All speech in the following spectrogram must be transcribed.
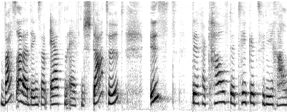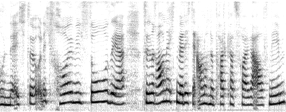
Was allerdings am 1.11. startet, ist der Verkauf der Tickets für die Rauhnächte. Und ich freue mich so sehr. Zu den Rauhnächten werde ich dir auch noch eine Podcast-Folge aufnehmen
